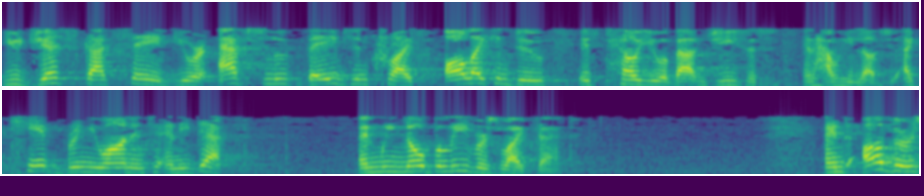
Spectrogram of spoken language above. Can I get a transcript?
you just got saved. You are absolute babes in Christ. All I can do is tell you about Jesus and how He loves you. I can't bring you on into any depth. And we know believers like that. And others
